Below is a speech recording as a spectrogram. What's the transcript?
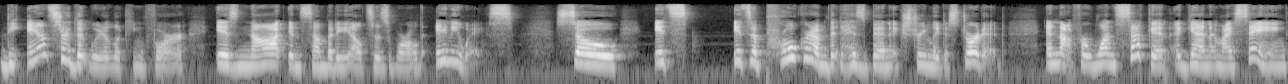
the answer that we're looking for is not in somebody else's world anyways. So it's it's a program that has been extremely distorted. And not for one second, again, am I saying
